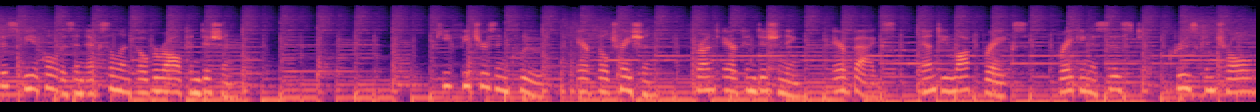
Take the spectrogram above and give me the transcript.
This vehicle is in excellent overall condition. Key features include, air filtration, front air conditioning, airbags, anti-lock brakes, braking assist, cruise control,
